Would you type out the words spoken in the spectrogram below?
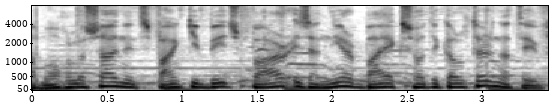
Ammoglossa and its funky beach bar is a nearby exotic alternative.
